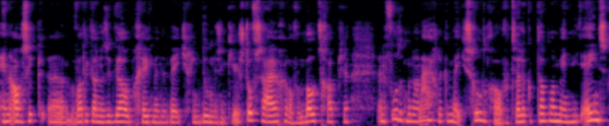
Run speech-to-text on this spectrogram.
en als ik, uh, wat ik dan natuurlijk wel op een gegeven moment een beetje ging doen, is een keer stofzuiger of een boodschapje. En dan voelde ik me dan eigenlijk een beetje schuldig over. Terwijl ik op dat moment niet eens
